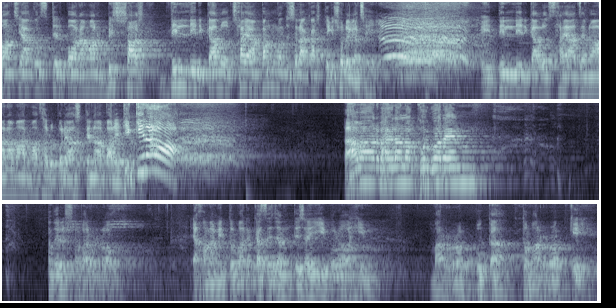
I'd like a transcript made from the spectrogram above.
পাঁচই আগস্টের পর আমার বিশ্বাস দিল্লির কালো ছায়া বাংলাদেশের আকাশ থেকে সরে গেছে। এই দিল্লির কালো ছায়া যেন আর আমার মাথার উপরে আসতে না পারে। ঠিক কিনা? আমার ভাইরা লক্ষ্য করেন। আমাদের সবার রব। এখন আমি তোমার কাছে জানতে চাই, ইব্রাহিম, মার রব বোকা তোমার রবকে।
